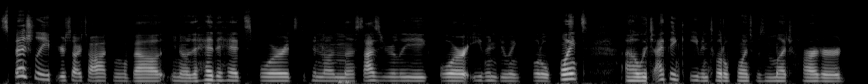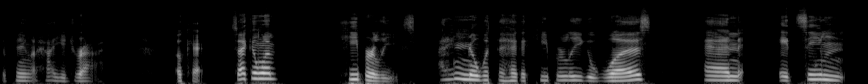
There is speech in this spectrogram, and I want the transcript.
especially if you start talking about you know the head-to-head sports, depending on the size of your league, or even doing total points, uh, which I think even total points was much harder depending on how you draft. Okay, second one, keeper leagues. I didn't know what the heck a keeper league was, and it seemed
